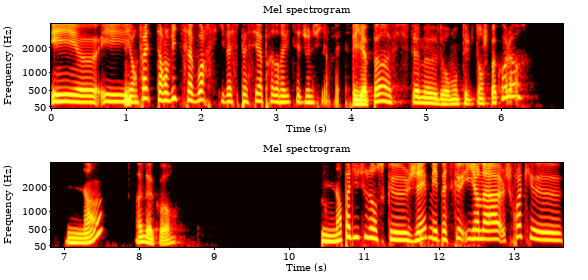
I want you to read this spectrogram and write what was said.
Et, euh, et en fait, t'as envie de savoir ce qui va se passer après dans la vie de cette jeune fille, en fait. Et il n'y a pas un système euh, de remonter le temps, je sais pas quoi, là? Non. Ah, d'accord. Non, pas du tout dans ce que j'ai, mais parce qu'il y en a, je crois que.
